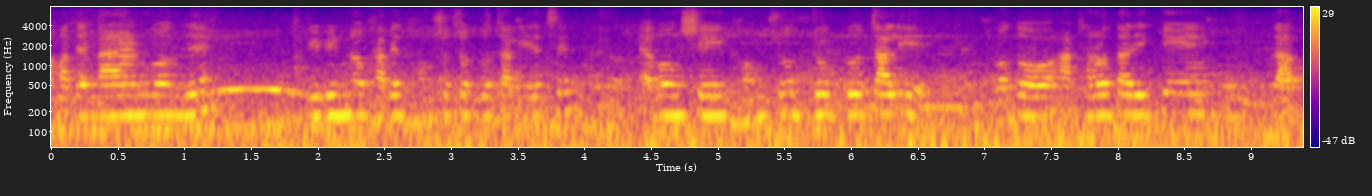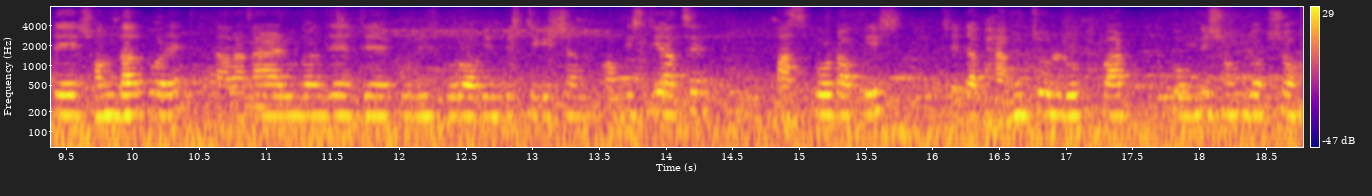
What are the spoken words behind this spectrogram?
আমাদের নারায়ণগঞ্জে বিভিন্নভাবে ধ্বংসযজ্ঞ চালিয়েছে এবং সেই ধ্বংসযজ্ঞ চালিয়ে গত আঠারো তারিখে রাতে সন্ধ্যার পরে তারা নারায়ণগঞ্জের যে পুলিশ ব্যুরো অফ ইনভেস্টিগেশন অফিসটি আছে, পাসপোর্ট অফিস, সেটা ভাঙচুর, লুটপাট, অগ্নিসংযোগ সহ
